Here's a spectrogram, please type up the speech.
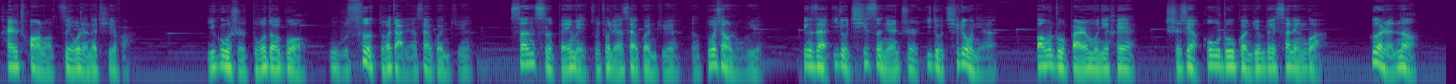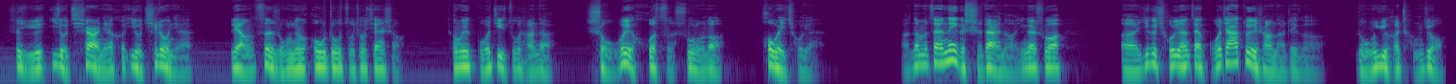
开创了自由人的踢法。一共是夺得过五次德甲联赛冠军、三次北美足球联赛冠军等多项荣誉，并在一九七四年至一九七六年帮助拜仁慕尼黑实现欧洲冠军杯三连冠。个人呢？是于一九七二年和一九七六年两次荣膺欧洲足球先生，成为国际足坛的首位获此殊荣的后卫球员，啊，那么在那个时代呢，应该说，呃，一个球员在国家队上的这个荣誉和成就，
